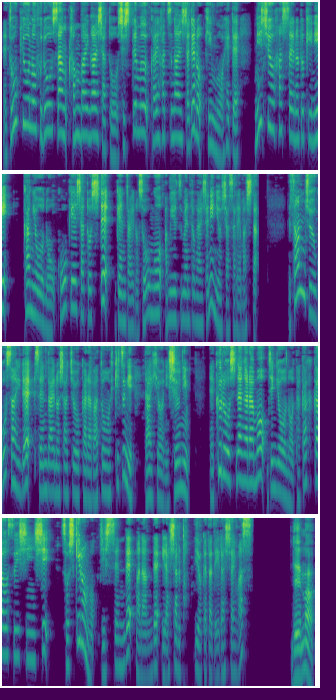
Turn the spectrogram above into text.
えー東京の不動産販売会社とシステム開発会社での勤務を経て、28歳の時に家業の後継者として現在の総合アミューズメント会社に入社されました。35歳で先代の社長からバトンを引き継ぎ代表に就任。え苦労しながらも事業の多角化を推進し、組織論を実践で学んでいらっしゃるという方でいらっしゃいます。で、まあ、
